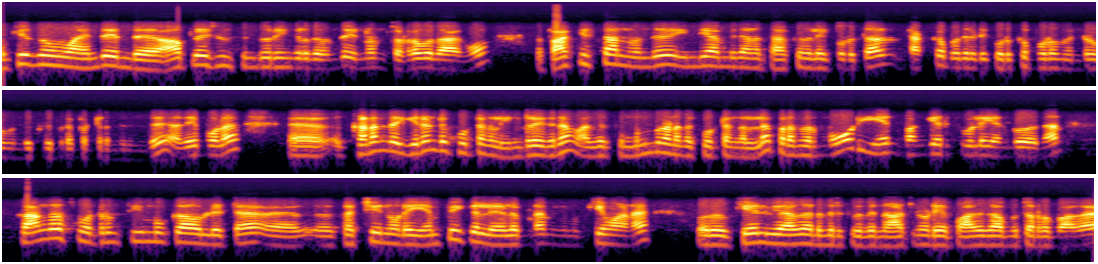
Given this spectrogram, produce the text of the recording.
முக்கியத்துவம் வாய்ந்த இந்த ஆப்ரேஷன் சிந்தூரிங்கிறது வந்து இன்னும் தொடர்வதாகவும் பாகிஸ்தான் வந்து இந்தியா மீதான தாக்குதலை கொடுத்தால் தக்க பதிலடி கொடுக்கப்படும் என்றும் வந்து குறிப்பிடப்பட்டிருந்தது. அதே போல கடந்த இரண்டு கூட்டங்கள் இன்றைய தினம் அதற்கு முன்பு நடந்த கூட்டங்கள்ல பிரதமர் மோடி ஏன் பங்கேற்கவில்லை என்பதுதான் காங்கிரஸ் மற்றும் திமுக உள்ளிட்ட கட்சியினுடைய எம்பிக்கள் எழுப்பின மிக முக்கியமான ஒரு கேள்வியாக இருந்திருக்கிறது. நாட்டினுடைய பாதுகாப்பு தொடர்பாக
